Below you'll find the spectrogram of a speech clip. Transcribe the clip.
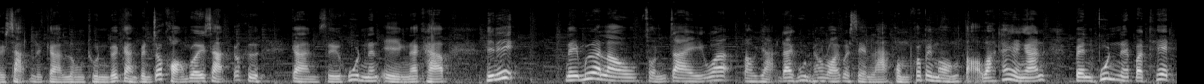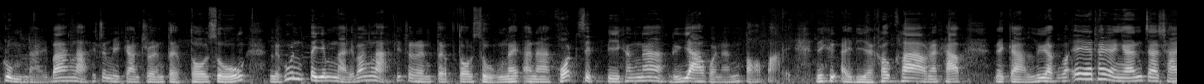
ริษัท หรือการลงทุนด้วยการเป็นเจ้าของบริษัทก็คือการซื้อหุ้นนั่นเองนะครับ ทีนี้ ในเมื่อเราสนใจว่าเราอยากได้หุ้นทั้ง 100%แล้ว ผมก็ไปมองต่อว่าถ้าอย่างนั้นเป็นหุ้นในประเทศกลุ่มไหนบ้างล่ะที่จะมีการเจริญเติบโตสูง หรือหุ้นธีมไหนบ้างล่ะที่เจริญเติบโตสูงในอนาคต 10 ปีข้างหน้า หรือยาวกว่านั้นต่อไป นี่คือไอเดียคร่าวๆนะครับในการเลือกว่าเอ๊ะถ้าอย่างนั้นจะใช้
